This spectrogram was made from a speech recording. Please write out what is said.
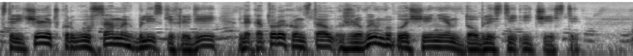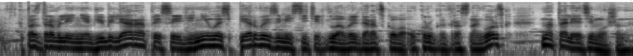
встречает в кругу самых близких людей, для которых он стал живым воплощением доблести и чести. К поздравлениям юбиляра присоединилась первый заместитель главы городского округа Красногорск Наталья Тимошина.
